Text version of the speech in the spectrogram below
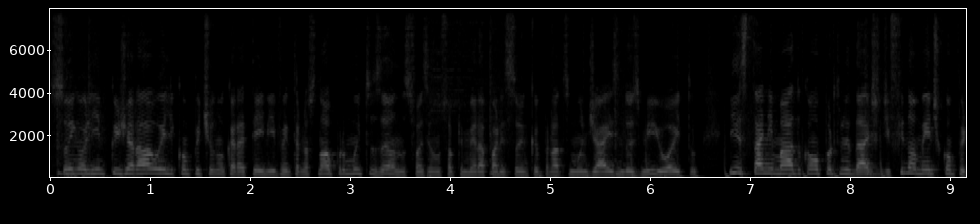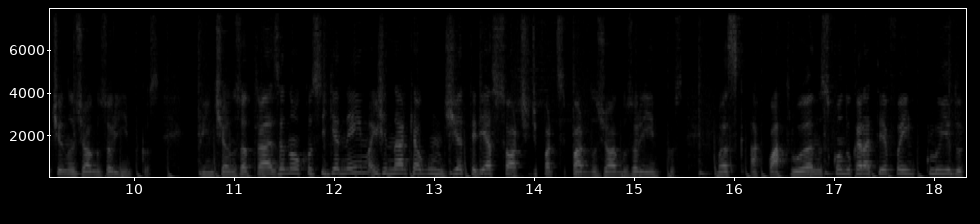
Sonho olímpico em geral, ele competiu no karatê em nível internacional por muitos anos, fazendo sua primeira aparição em campeonatos mundiais em 2008, e está animado com a oportunidade de finalmente competir nos Jogos Olímpicos. 20 anos atrás, eu não conseguia nem imaginar que algum dia teria a sorte de participar dos Jogos Olímpicos, mas há quatro anos, quando o karatê foi incluído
